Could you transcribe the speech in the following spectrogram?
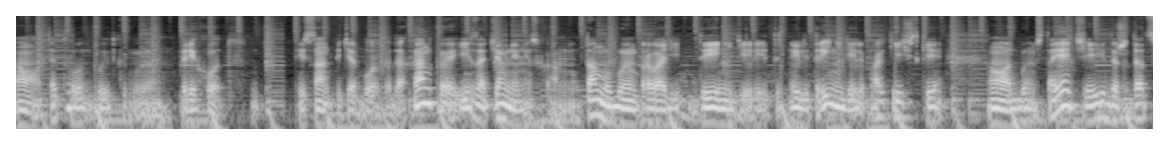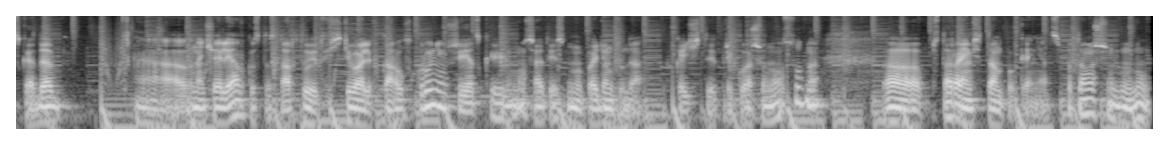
Вот, это вот будет как бы переход из Санкт-Петербурга до Ханка и затем в Нюнисхам. Там мы будем проводить две недели или три недели практически. Вот, будем стоять и дожидаться, когда в начале августа стартует фестиваль в Карлскруне в шведской. Ну, соответственно, мы пойдем туда в качестве приглашенного судна. Э, постараемся там погоняться, потому что ну,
